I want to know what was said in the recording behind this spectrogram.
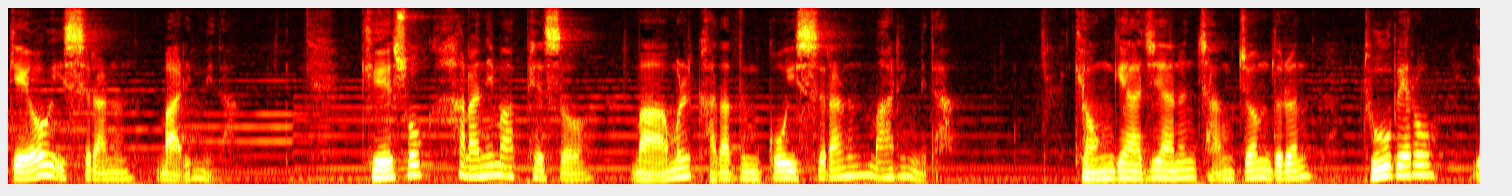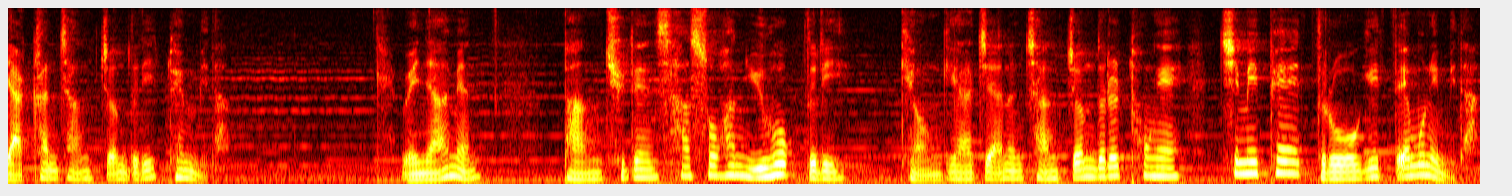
깨어 있으라는 말입니다. 계속 하나님 앞에서 마음을 가다듬고 있으라는 말입니다. 경계하지 않은 장점들은 두 배로 약한 장점들이 됩니다. 왜냐하면 방치된 사소한 유혹들이 경계하지 않은 장점들을 통해 침입해 들어오기 때문입니다.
